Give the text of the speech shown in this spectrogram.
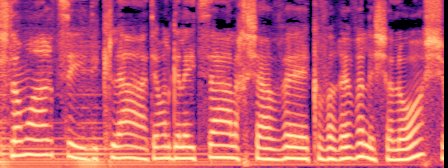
שלמה ארצי, דקלה, אתם על גלי צה"ל עכשיו אה, כבר רבע לשלוש,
